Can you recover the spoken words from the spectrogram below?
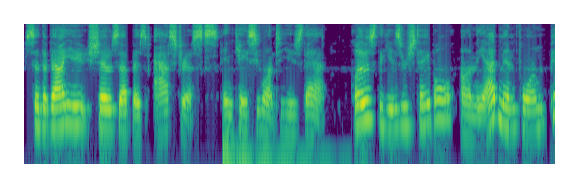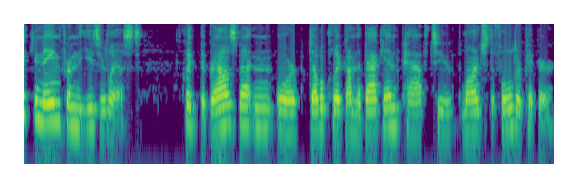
So the value shows up as asterisks in case you want to use that. Close the users table. On the admin form, pick your name from the user list. Click the Browse button or double click on the back-end path to launch the folder picker.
